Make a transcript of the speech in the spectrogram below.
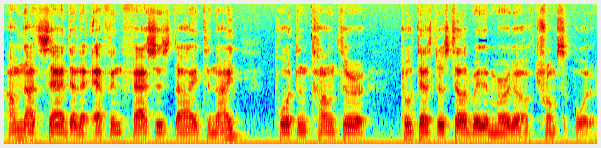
I'm not sad that a effing fascist died tonight. Portland counter protesters celebrated murder of Trump supporter.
